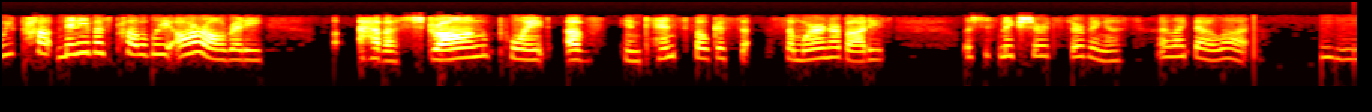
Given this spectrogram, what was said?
we pro- many of us probably are already have a strong point of intense focus somewhere in our bodies. Let's just make sure it's serving us. I like that a lot. Mm-hmm.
